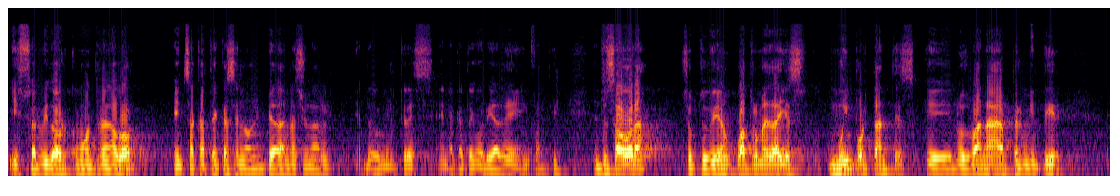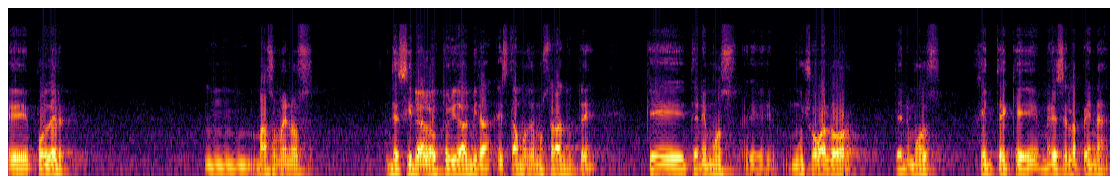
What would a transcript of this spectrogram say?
y su servidor como entrenador en Zacatecas en la Olimpiada Nacional de 2003, en la categoría de infantil. Entonces ahora se obtuvieron cuatro medallas muy importantes que nos van a permitir eh, poder mm, más o menos decirle a la autoridad, mira, estamos demostrándote que tenemos eh, mucho valor, tenemos gente que merece la pena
